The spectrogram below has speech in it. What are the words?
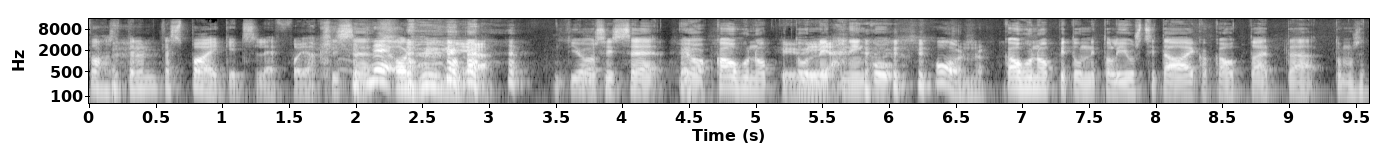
Onhan sitten niitä Spy Kids-leffoja. Siis se, Ne on hyviä. joo, siis se, joo, kauhun oppitunnit, niin kuin, On. kauhun oppitunnit oli just sitä aikakautta, että tuommoiset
